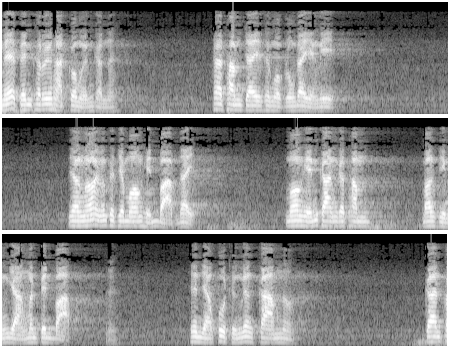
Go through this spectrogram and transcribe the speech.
แม้เป็นคฤหัสถ์ก็เหมือนกันนะ ถ้าทำใจสงบลงได้อย่างนี้ อย่างน้อยมันก็จะมองเห็นบาปได้ มองเห็นการกระทำบางสิ่งบางอย่างมันเป็นบาปเช่นอย่างพูดถึงเรื่องกามเนาะการไป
